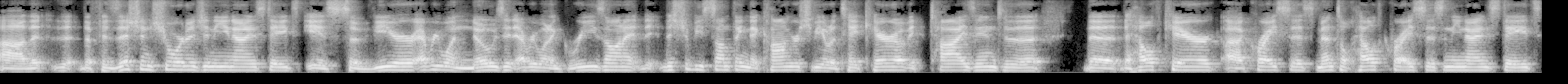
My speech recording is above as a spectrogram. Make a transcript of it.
uh, the, the, the physician shortage in the United States is severe. Everyone knows it. Everyone agrees on it. This should be something that Congress should be able to take care of. It ties into the the the healthcare uh, crisis, mental health crisis in the United States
